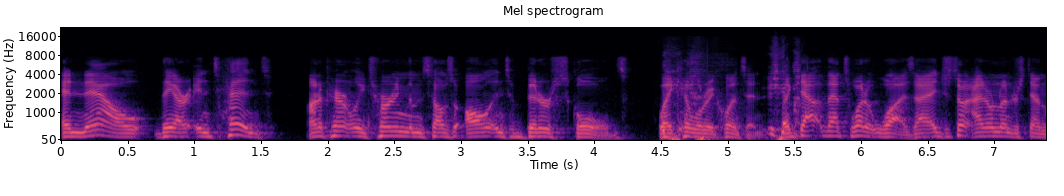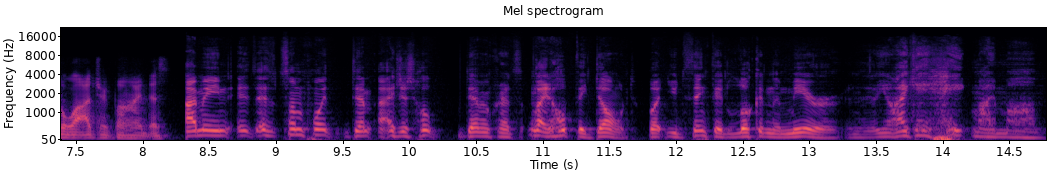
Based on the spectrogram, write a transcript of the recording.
and now they are intent on apparently turning themselves all into bitter scolds like Hillary Clinton. Like that, that's what it was. I just don't, I don't understand the logic behind this. I mean, at, some point, Dem- I just hope Democrats. Well, I hope they don't. But you'd think they'd look in the mirror and you know, I hate my mom.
